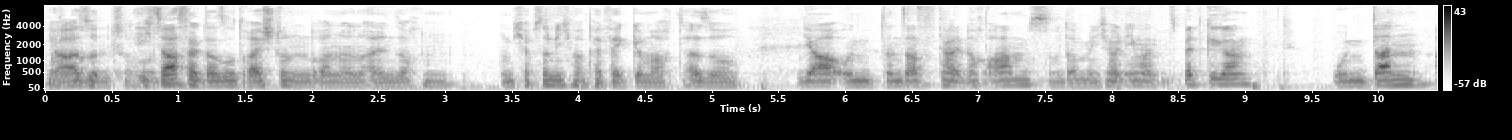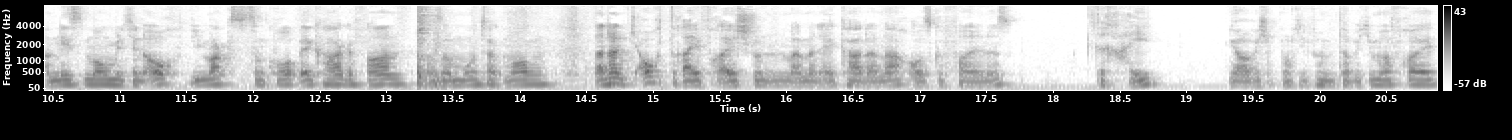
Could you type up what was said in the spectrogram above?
Ja, also ich saß halt da so drei Stunden dran an allen Sachen und ich habe es noch nicht mal perfekt gemacht. Also ja, und dann saß ich da halt noch abends und dann bin ich halt irgendwann ins Bett gegangen und dann am nächsten Morgen bin ich dann auch wie Max zum Koop LK gefahren, also am Montagmorgen. Dann hatte ich auch drei Freistunden, weil mein LK danach ausgefallen ist. drei. Ja, aber ich habe noch die fünf, habe ich immer frei.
